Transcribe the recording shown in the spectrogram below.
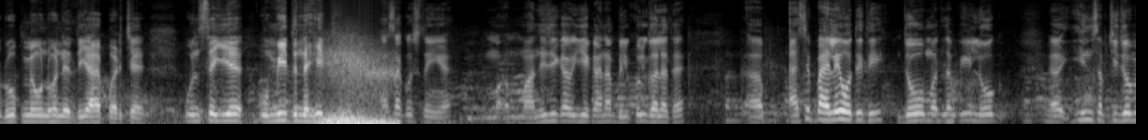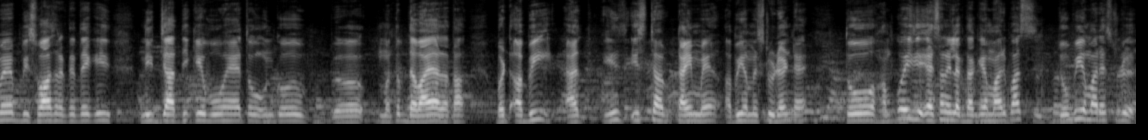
रूप में उन्होंने दिया है परिचय। उनसे ये उम्मीद नहीं थी। ऐसा कुछ नहीं है। मांझी जी का ये कहना बिल्कुल गलत है। ऐसे पहले होती थी, जो मतलब कि लोग इन सब चीज़ों में विश्वास रखते थे कि नीच जाति के वो हैं तो उनको मतलब दबाया जाता। था बट अभी इस- टाइम में अभी हम स्टूडेंट हैं तो हमको ऐसा नहीं लगता कि हमारे पास जो भी हमारे स्टूडेंट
